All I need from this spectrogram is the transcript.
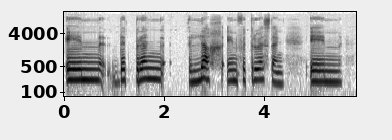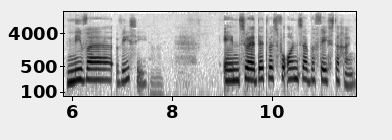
En dit bring lig en vertroosting en nuwe visie. En so dit was vir ons 'n bevestiging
